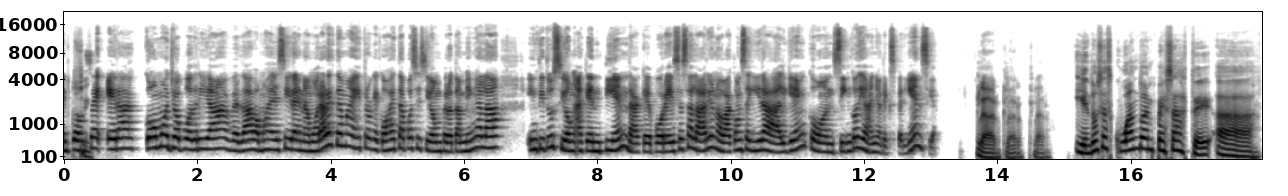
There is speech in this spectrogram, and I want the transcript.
Entonces era cómo yo podría, ¿verdad? Vamos a decir, a enamorar a este maestro que coja esta posición, pero también a la institución a que entienda que por ese salario no va a conseguir a alguien con 5 o 10 años de experiencia. Claro, claro, claro. Y entonces, ¿cuándo empezaste a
